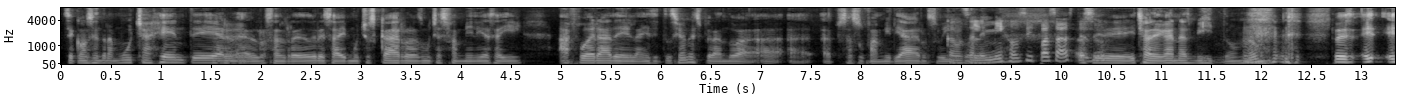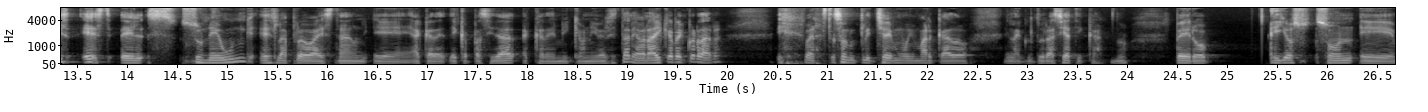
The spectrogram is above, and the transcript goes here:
se concentra mucha gente, a los alrededores hay muchos carros, muchas familias ahí afuera de la institución esperando a, a- a- pues, a su familiar o su hijo. Cuando sale mi hijo, sí pasaste. Así ¿no? de, échale ganas, mijito, ¿no? Entonces, es, es- es- el Suneung es la prueba esta eh, de capacidad académica universitaria. Ahora hay que recordar, y bueno, esto es un cliché muy marcado en la cultura asiática, ¿no? Pero ellos son, eh,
